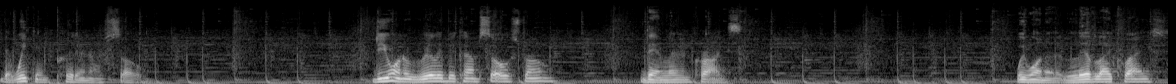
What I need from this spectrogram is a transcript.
that we can put in our soul. Do you want to really become soul strong? Then learn Christ. We want to live like Christ.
